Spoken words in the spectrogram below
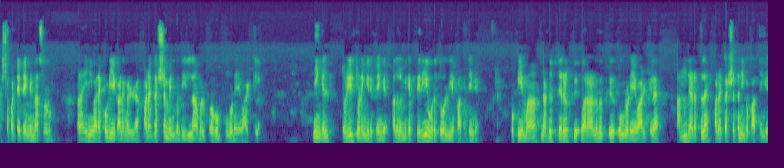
கஷ்டப்பட்டுட்டீங்கன்னு தான் சொல்லணும். ஆனா இனி வரக்கூடிய காலங்களில் பண கஷ்டம் என்பது இல்லாமல் போகும் உங்களுடைய வாழ்க்கையில. நீங்கள் தொழில் தொடங்கியிருப்பீங்க. அதில் மிகப்பெரிய ஒரு தோல்வியை பார்த்துட்டீங்க. முக்கியமாக நடுத்தெருக்கு வர அளவுக்கு உங்களுடைய வாழ்க்கையில் அந்த இடத்துல பண கஷ்டத்தை நீங்கள் பார்த்தீங்க.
